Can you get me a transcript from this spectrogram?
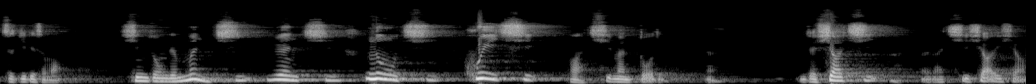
自己的什么心中的闷气、怨气、怒气、晦气啊，气蛮多的，啊，你就消气，把气消一消。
